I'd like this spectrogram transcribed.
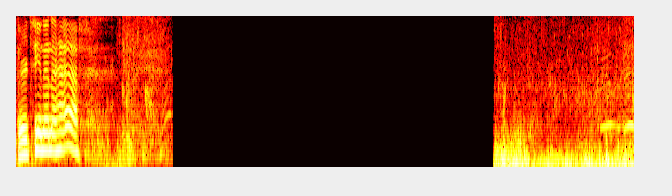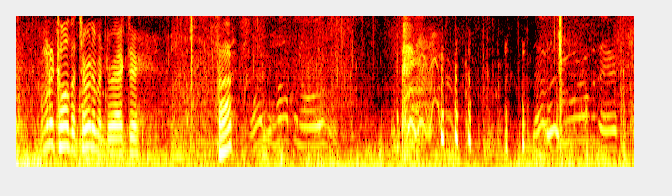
13 and a half. I'm gonna call the tournament director. Huh? Why are you hopping all over? that was you were over there. I'm over here.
